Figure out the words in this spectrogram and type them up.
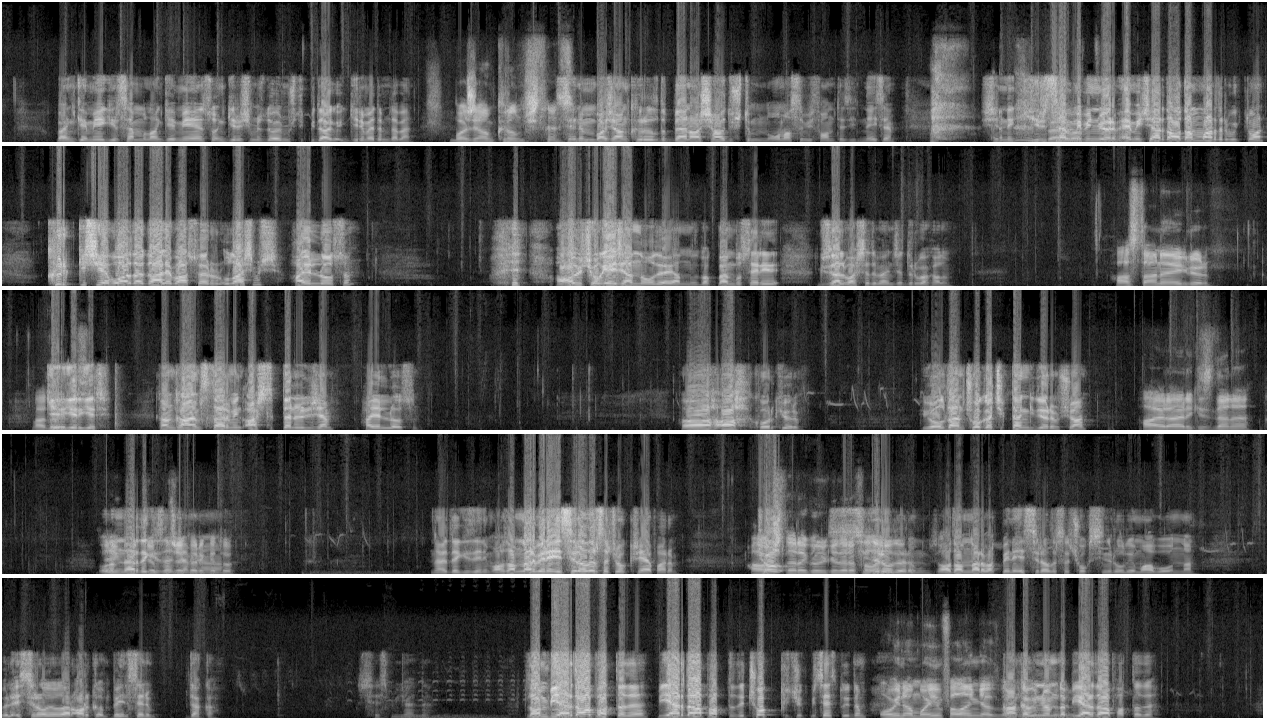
Ben gemiye girsem mi lan? Gemiye en son girişimizde ölmüştük. Bir daha girmedim de ben. Bacağım kırılmış. Senin bacağın kırıldı. Ben aşağı düştüm. O nasıl bir fantezi? Neyse. Şimdi girsem mi bilmiyorum. Hem içeride adam vardır büyük ihtimal. 40 kişiye bu arada galiba server ulaşmış. Hayırlı olsun. Abi çok heyecanlı oluyor yalnız. Bak ben bu seri güzel başladı bence. Dur bakalım. Hastaneye gidiyorum. Hadi Gir gir gir. Kanka I'm starving. Açlıktan öleceğim. Hayırlı olsun. Ah ah korkuyorum. Yoldan çok açıktan gidiyorum şu an. Hayır hayır gizlen ha. Oğlum En nerede gizleneceğim ya? o. Nerede gizleneyim? Adamlar beni esir alırsa çok şey yaparım. Ağaçlara, gölgelere falan. Sinir oluyorum. Adamlar bak beni esir alırsa çok sinir oluyorum abi ondan. Böyle esir alıyorlar arka beni seni bir dakika. Ses mi geldi? Lan bir yer daha patladı. Bir yer daha patladı. Çok küçük bir ses duydum. Oyuna mayın falan geldi. Kanka bilmiyorum da bir yer daha patladı.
